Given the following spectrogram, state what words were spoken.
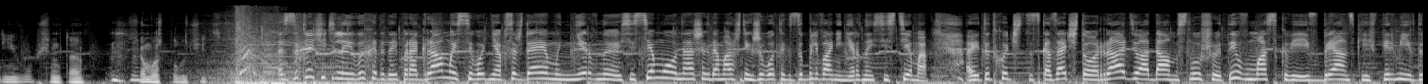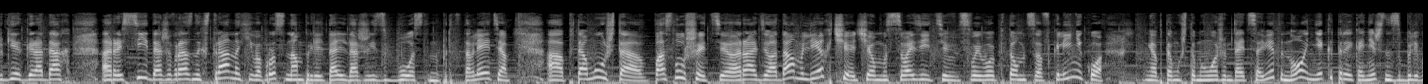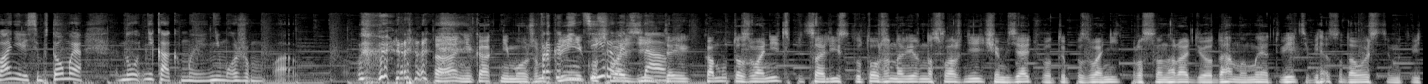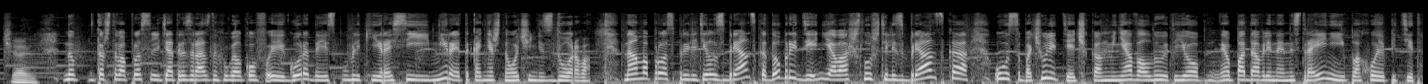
и, в общем-то, все может получиться. Заключительный выход этой программы. Сегодня обсуждаем нервную систему наших домашних животных, заболевания нервной системы. И тут хочется сказать, что радио Адам слушают и в Москве, и в Брянске, и в Перми, и в других городах России, даже в разных странах. И вопросы нам прилетали даже из Бостона, представляете? А, потому что послушать радио Адам легче, чем свозить своего питомца в клинику, а, потому что мы можем дать советы, но некоторые, конечно, заболевания или симптомы, ну, никак мы не можем а, Да, никак не можем. Клинику свозить, да. да и кому-то звонить специалисту тоже, наверное, сложнее, чем взять вот и позвонить просто на радио, да, мы, мы ответим, я с удовольствием отвечаю. Ну, то, что вопросы летят из разных уголков и города, и республики, и России, и мира, это, конечно, очень здорово. Нам вопрос прилетел из Брянска. Добрый день, я ваш слушатель из Брянска. У собачули течка. Меня волнует ее подавленное настроение и плохой аппетит.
